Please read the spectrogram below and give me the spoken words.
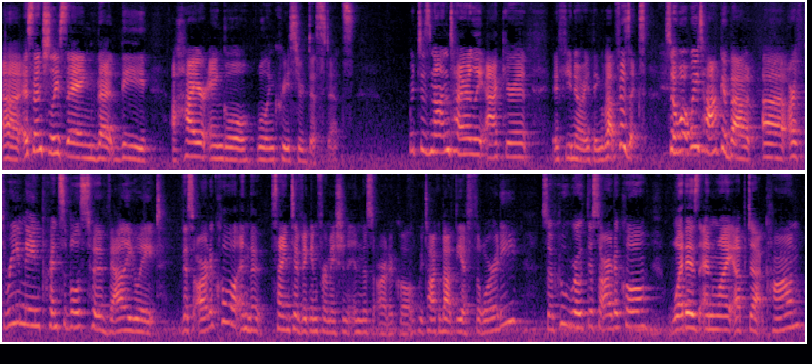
uh, essentially saying that the, a higher angle will increase your distance, which is not entirely accurate if you know anything about physics. So what we talk about uh, are three main principles to evaluate this article and the scientific information in this article. We talk about the authority. So who wrote this article? What is nyup.com?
